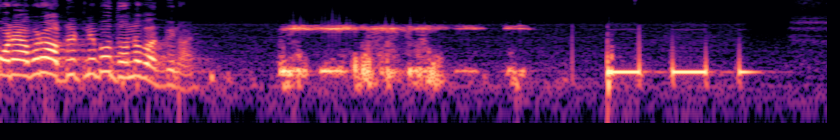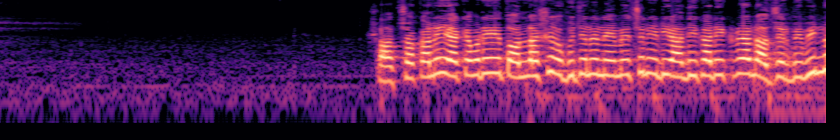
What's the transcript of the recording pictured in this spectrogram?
পরে আবারও আপডেট নেব। ধন্যবাদ, বিনয়। সাত একেবারে তল্লাশি অভিযানে নেমেছেন ইডি আধিকারিকরা। রাজ্যের বিভিন্ন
